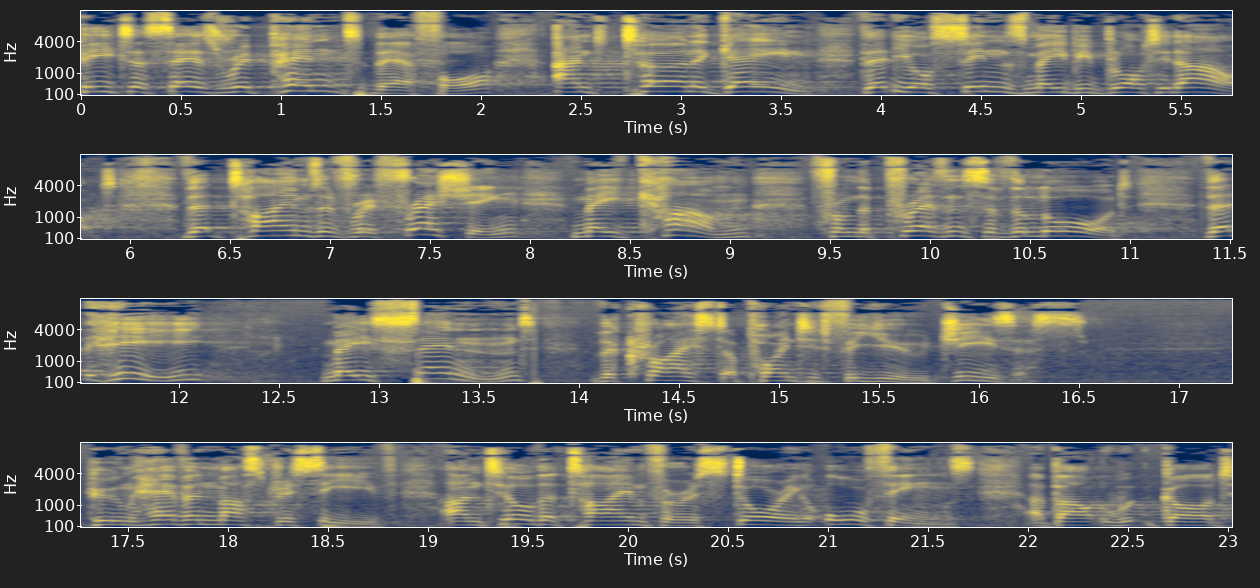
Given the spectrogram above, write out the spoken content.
Peter says, Repent, therefore, and turn again, that your sins may be blotted out, that times of refreshing may come from the presence of the Lord, that he may send the Christ appointed for you, Jesus, whom heaven must receive, until the time for restoring all things about God,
